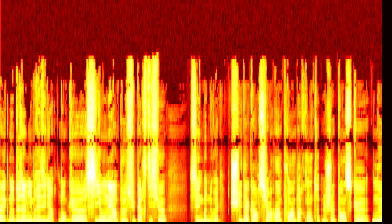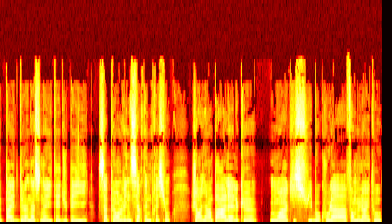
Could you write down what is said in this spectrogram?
avec nos deux amis brésiliens. Donc, si on est un peu superstitieux, c'est une bonne nouvelle. Je suis d'accord sur un point, par contre, je pense que ne pas être de la nationalité du pays, ça peut enlever une certaine pression. Genre, il y a un parallèle que moi qui suis beaucoup la Formule 1 et tout,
